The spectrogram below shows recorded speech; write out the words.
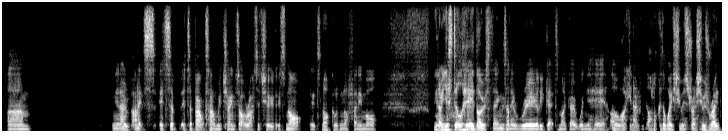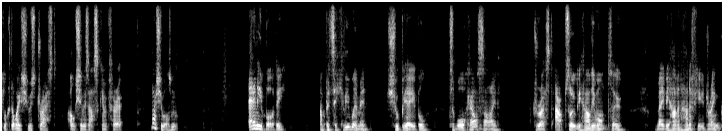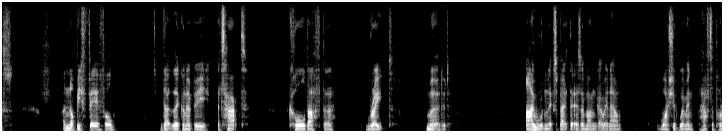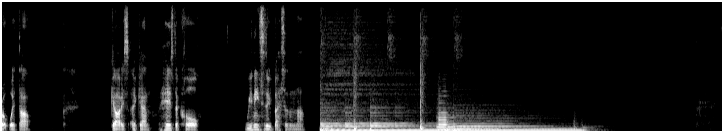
Um, you know, and it's it's a it's about time we changed our attitude. It's not it's not good enough anymore. You know, you still hear those things, and it really gets my goat when you hear, "Oh, well, you know, oh, look at the way she was dressed. She was raped. Look at the way she was dressed. Oh, she was asking for it." No, she wasn't anybody, and particularly women, should be able to walk outside dressed absolutely how they want to, maybe having had a few drinks, and not be fearful that they're going to be attacked, called after, raped, murdered. I wouldn't expect it as a man going out. Why should women have to put up with that? Guys, again, here's the call we need to do better than that.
